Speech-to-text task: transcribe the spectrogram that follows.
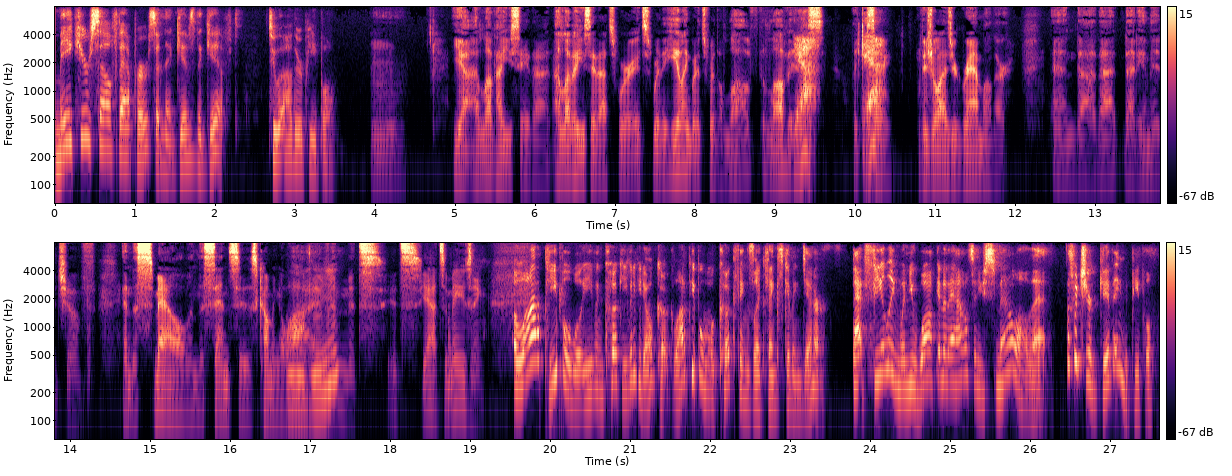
Make yourself that person that gives the gift to other people. Mm. Yeah, I love how you say that. I love how you say that's where it's where the healing, but it's where the love. The love is, yeah. like you yeah. say, visualize your grandmother and uh, that that image of and the smell and the senses coming alive mm-hmm. and it's it's yeah it's amazing a lot of people will even cook even if you don't cook a lot of people will cook things like thanksgiving dinner that feeling when you walk into the house and you smell all that that's what you're giving to people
